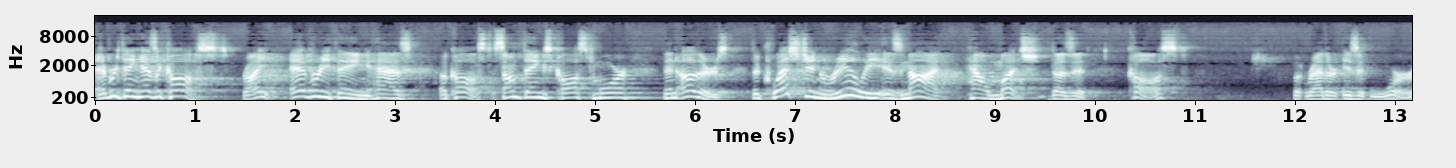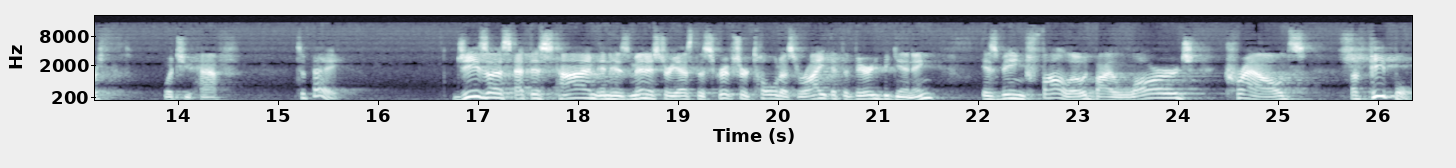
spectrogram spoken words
Everything has a cost, right? Everything has a cost. Some things cost more than others. The question really is not how much does it cost, but rather is it worth what you have to pay? Jesus, at this time in his ministry, as the scripture told us right at the very beginning, is being followed by large crowds of people,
